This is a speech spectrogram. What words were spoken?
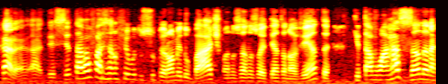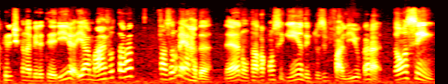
Cara, a DC tava fazendo filme do Super-Homem e do Batman nos anos 80, 90, que estavam arrasando na crítica e na bilheteria, e a Marvel tava fazendo merda, né? Não tava conseguindo, inclusive faliu, caralho. Então, assim,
